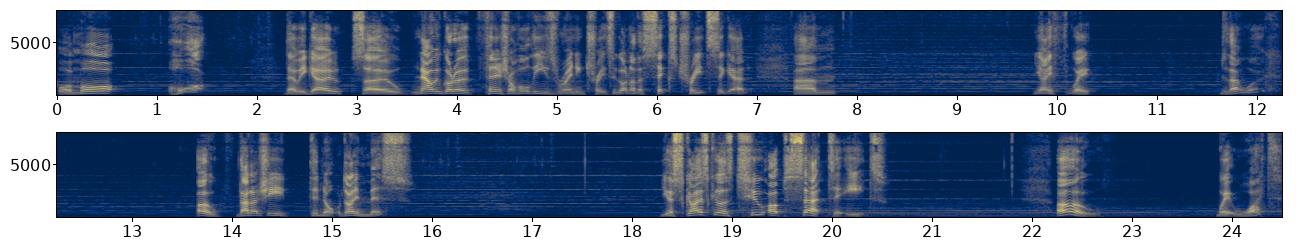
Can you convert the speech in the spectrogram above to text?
or more. There we go. So now we've got to finish off all these remaining treats. We've got another six treats to get. Um, yeah, wait. Did that work? Oh, that actually did not... Did I miss? Your Sky Scale is too upset to eat. Oh. Wait, what?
